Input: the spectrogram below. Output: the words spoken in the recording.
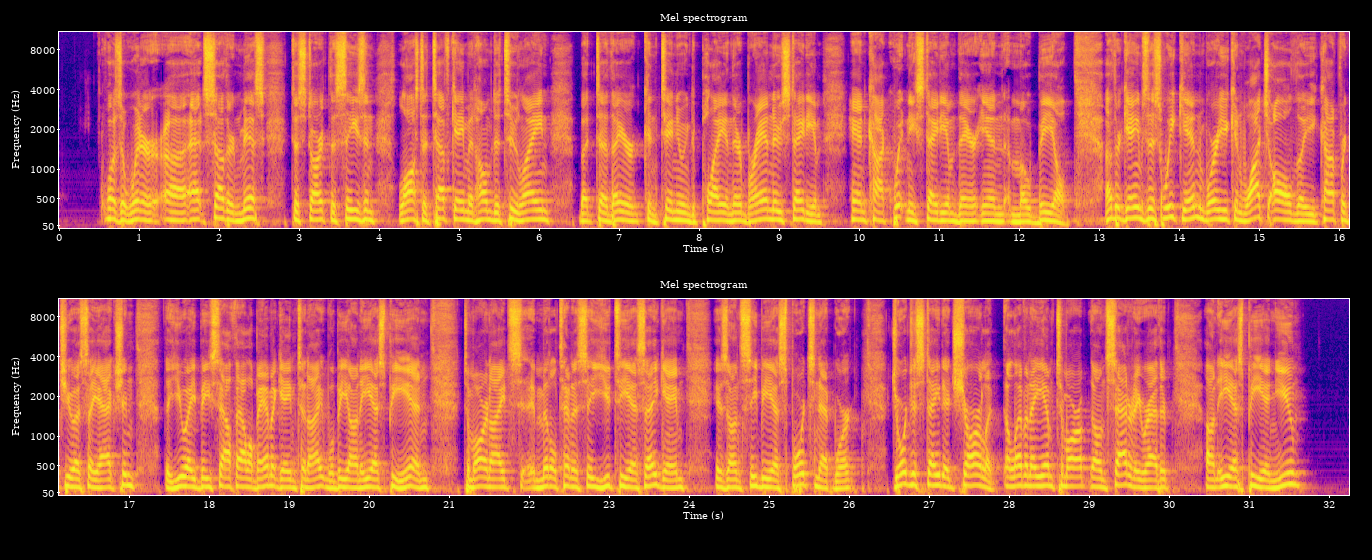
was a winner uh, at Southern Miss to start the season. Lost a tough game at home to Tulane, but uh, they are continuing to play in their brand new stadium, Hancock Whitney Stadium, there in Mobile. Other games this weekend where you can watch all the Conference USA action. The UAB South Alabama game tonight will be on ESPN. Tomorrow night's Middle Tennessee UTSA game is on CBS Sports Network. Georgia State at Charlotte, 11 a.m. tomorrow on Saturday rather on ESPNU.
